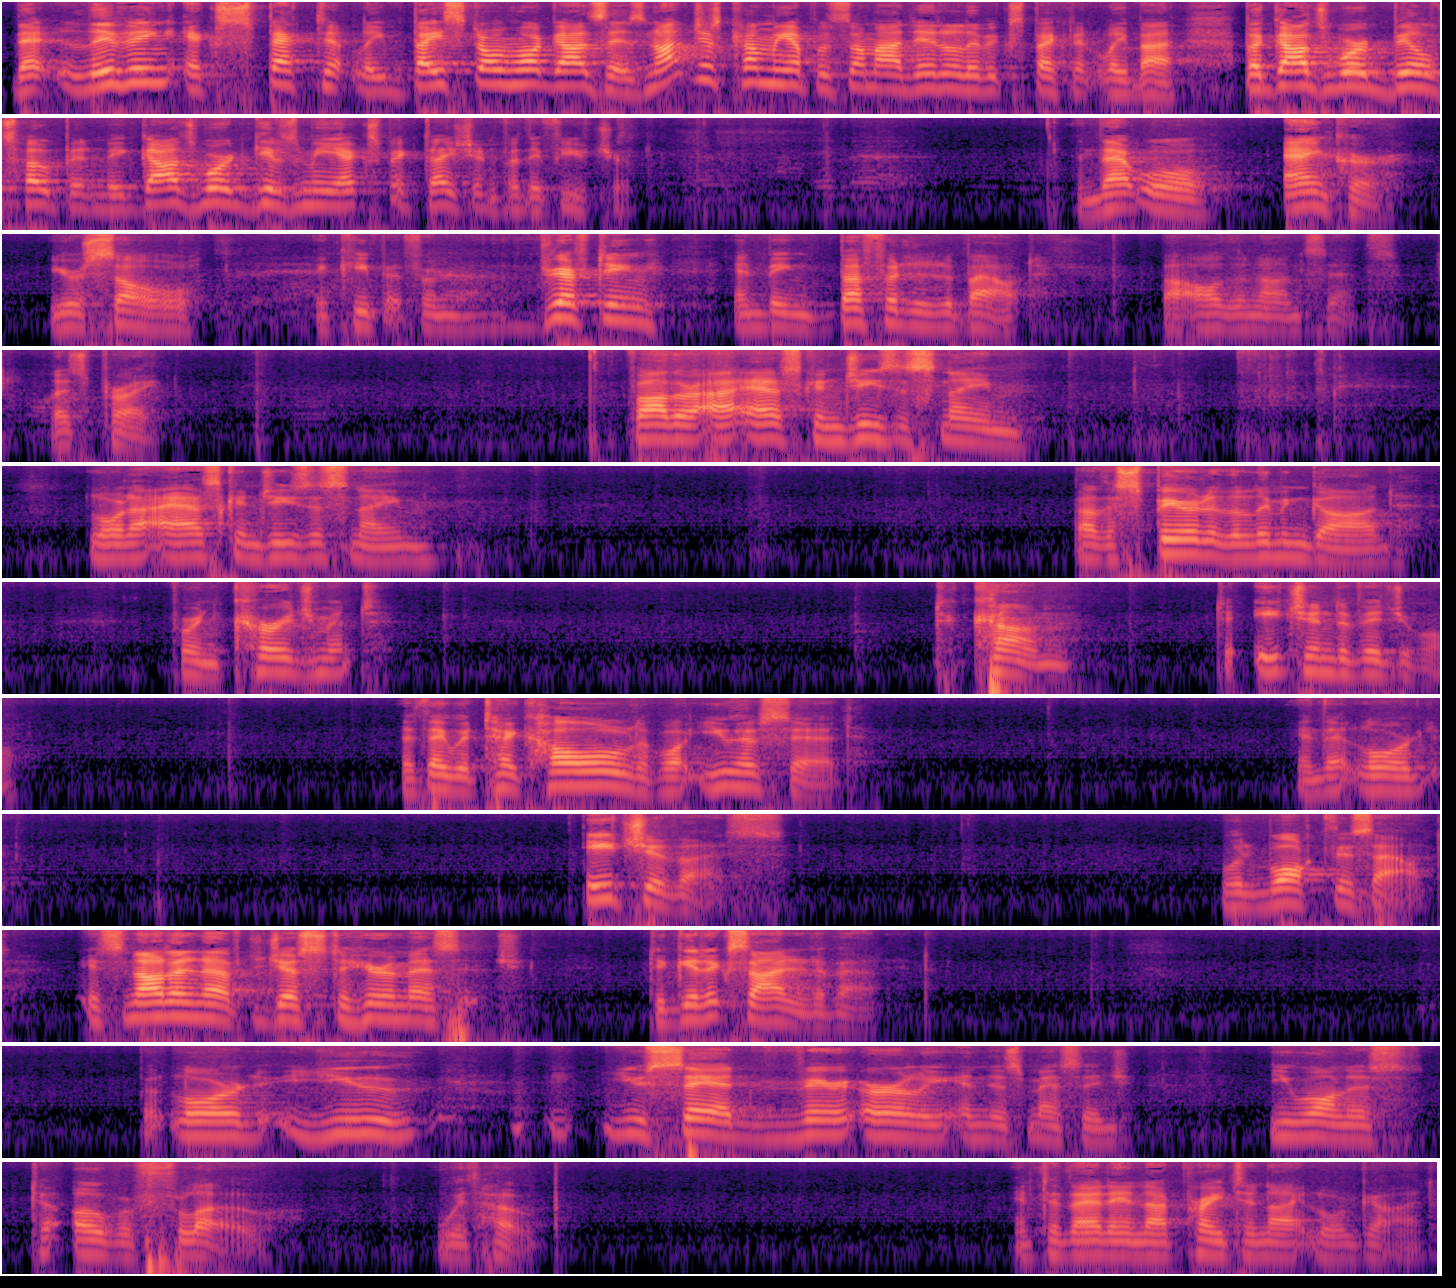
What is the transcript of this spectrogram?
that living expectantly based on what God says, not just coming up with some idea to live expectantly by, but God's word builds hope in me. God's word gives me expectation for the future. And that will anchor your soul and keep it from drifting and being buffeted about by all the nonsense. Let's pray. Father, I ask in Jesus' name Lord, I ask in Jesus' name, by the Spirit of the living God, for encouragement to come to each individual, that they would take hold of what you have said, and that, Lord, each of us would walk this out it's not enough just to hear a message, to get excited about it. But Lord, you, you said very early in this message, you want us to overflow with hope. And to that end, I pray tonight, Lord God.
